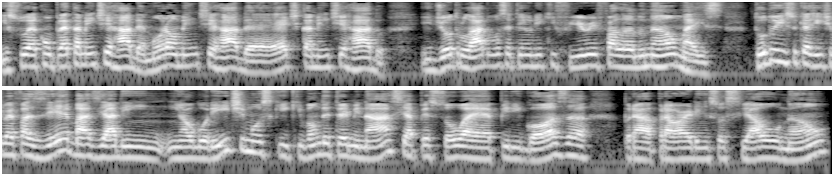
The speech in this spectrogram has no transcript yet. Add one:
Isso é completamente errado, é moralmente errado, é eticamente errado. E de outro lado você tem o Nick Fury falando, não, mas tudo isso que a gente vai fazer é baseado em, em algoritmos que, que vão determinar se a pessoa é perigosa para a ordem social ou não.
